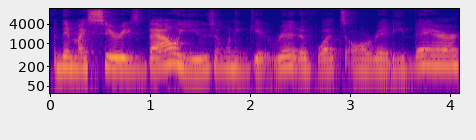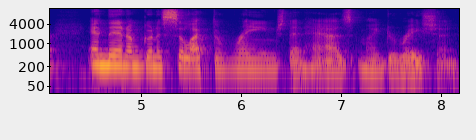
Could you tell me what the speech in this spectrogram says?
And then my series values, I want to get rid of what's already there. And then I'm going to select the range that has my duration.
